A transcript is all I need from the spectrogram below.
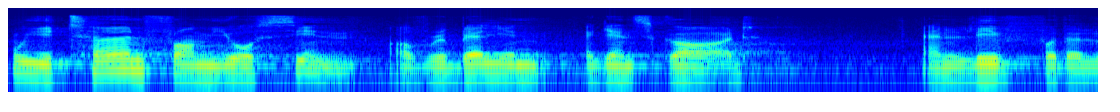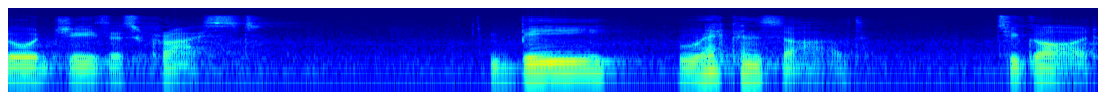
Will you turn from your sin of rebellion against God and live for the Lord Jesus Christ? Be reconciled to God.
